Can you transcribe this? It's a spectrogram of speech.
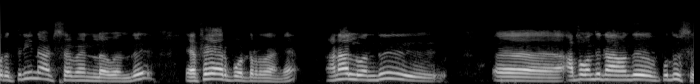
ஒரு த்ரீ நாட் செவனில் வந்து எஃப்ஐஆர் போட்டுடுறாங்க. ஆனால் வந்து அப்போ வந்து நான் வந்து புதுசு.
